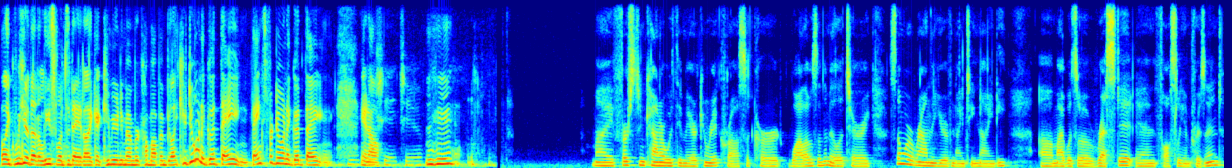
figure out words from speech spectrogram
Like we hear that at least once a day. Like a community member come up and be like, "You're doing a good thing. Thanks for doing a good thing." you know. Appreciate you. Mm-hmm. My first encounter with the American Red Cross occurred while I was in the military, somewhere around the year of 1990. Um, I was arrested and falsely imprisoned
